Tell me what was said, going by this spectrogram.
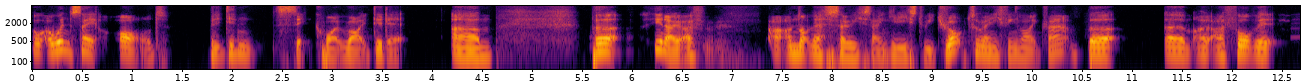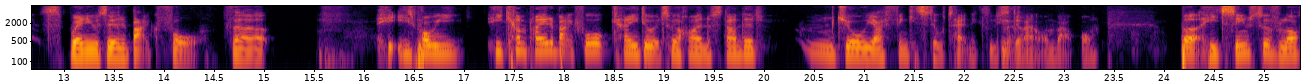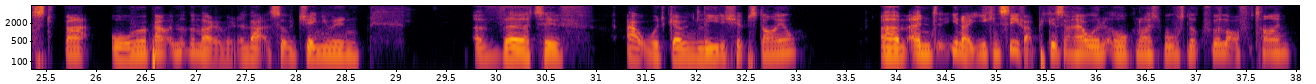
I wouldn't say odd, but it didn't sit quite right, did it? Um, but you know, I've, I'm not necessarily saying he needs to be dropped or anything like that, but um, I, I, thought that when he was in a back four that he, he's probably he can play in a back four. Can he do it to a high enough standard? Jory, I think, is still technically no. still out on that one, but he seems to have lost that aura about him at the moment, and that sort of genuine, avertive, outward going leadership style. Um, and you know, you can see that because of how an organised Wolves look for a lot of the time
